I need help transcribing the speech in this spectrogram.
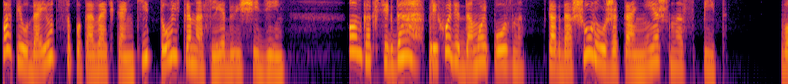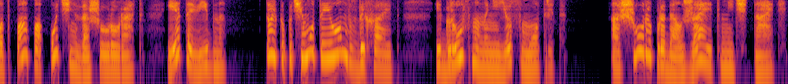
Папе удается показать коньки только на следующий день. Он, как всегда, приходит домой поздно, когда Шура уже, конечно, спит. Вот папа очень за Шуру рад и это видно. Только почему-то и он вздыхает и грустно на нее смотрит. А Шура продолжает мечтать.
